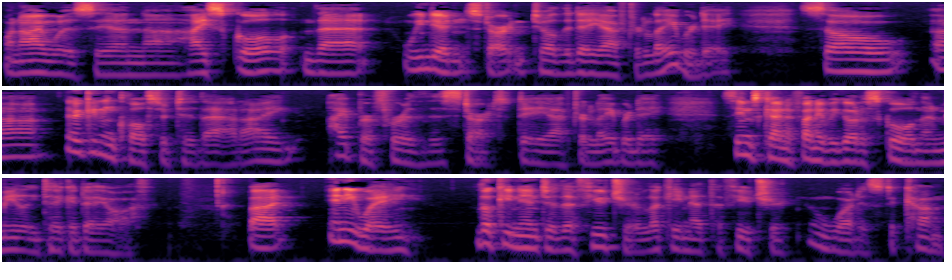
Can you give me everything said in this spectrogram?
When I was in uh, high school, that we didn't start until the day after Labor Day. So uh, they're getting closer to that. I I prefer the start day after Labor Day. Seems kind of funny we go to school and then immediately take a day off. But anyway, looking into the future, looking at the future, what is to come.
